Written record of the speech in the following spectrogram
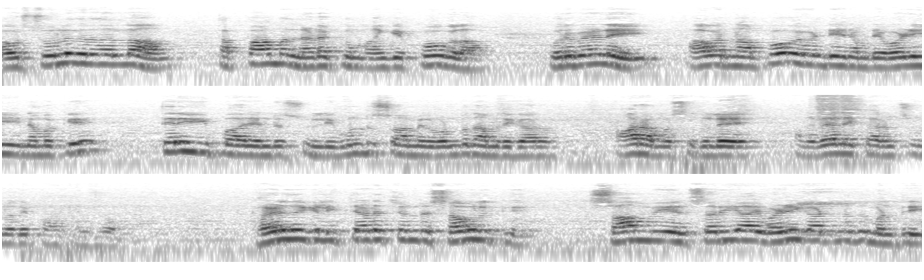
அவர் சொல்லுகிறதெல்லாம் தப்பாமல் நடக்கும் அங்கே போகலாம். ஒருவேளை அவர் நாம் போக வேண்டிய நம்முடைய வழி நமக்கு தெரிவிப்பார் என்று சொல்லி ஒன்று சுவாமிகள் ஒன்பதாம் அதிகாரம் ஆறாம் வருஷத்திலே அந்த வேலைக்காரன் சொல்வதை பார்க்கின்றோம். கழுதைகளை தேடச் சென்ற சவுலுக்கு சாமியல் சரியாய் வழிகாட்டினதுமன்றி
